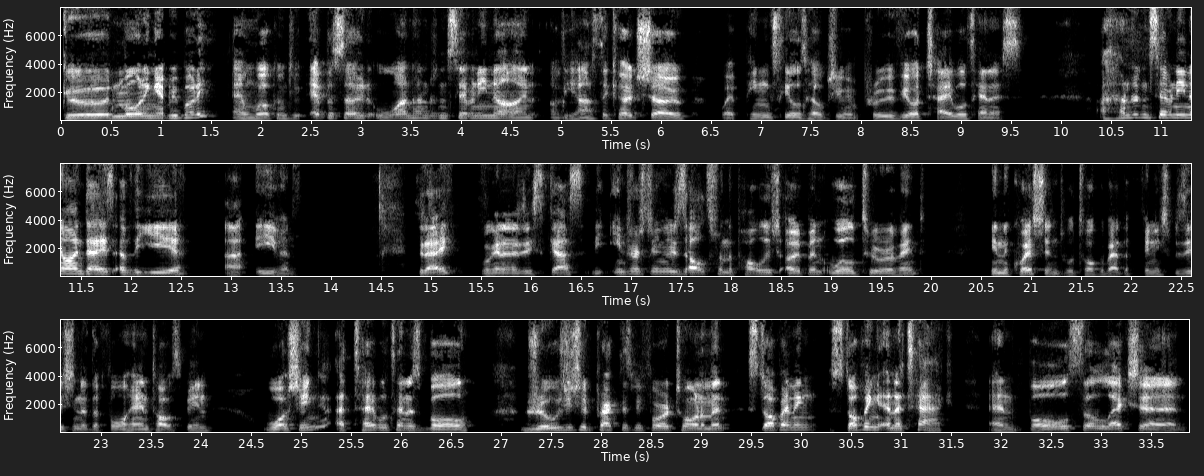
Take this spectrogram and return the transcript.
Good morning, everybody, and welcome to episode 179 of the Ask the Coach show, where Ping Skills helps you improve your table tennis. 179 days of the year are even. Today, we're going to discuss the interesting results from the Polish Open World Tour event. In the questions, we'll talk about the finished position of the forehand topspin, washing a table tennis ball drills you should practice before a tournament, stopping stopping an attack, and ball selection.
